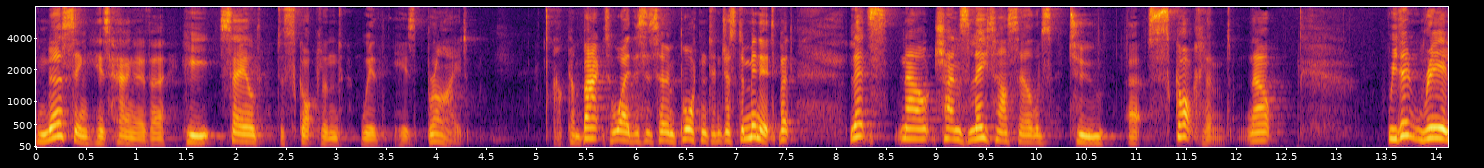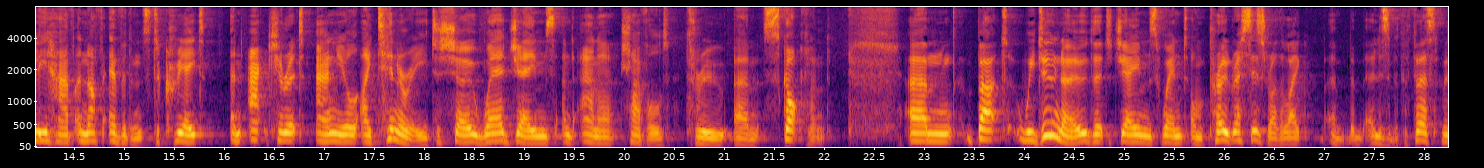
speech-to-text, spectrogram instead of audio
nursing his hangover, he sailed to Scotland with his bride. I'll come back to why this is so important in just a minute, but let's now translate ourselves to uh, Scotland. Now, we don't really have enough evidence to create an accurate annual itinerary to show where James and Anna travelled through um, Scotland. Um, but we do know that James went on progresses, rather like Elizabeth I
